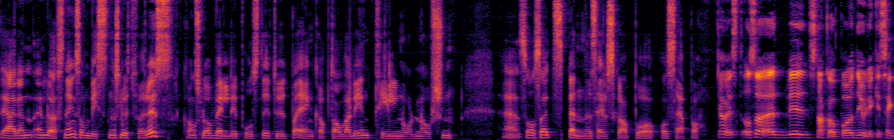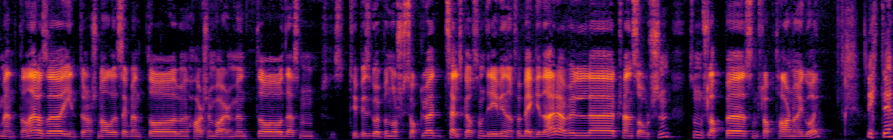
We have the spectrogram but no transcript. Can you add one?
det er en, en, løsning som hvis den sluttføres, kan slå veldig positivt ut på egenkapitalverdien til Northern Ocean. Eh, så også et spennende selskap å, å se på. Ja visst. Også, vi snakka på de ulike segmentene her. altså Internasjonale segment og Harsh Environment og det som typisk går på norsk sokkel. og Et selskap som driver innenfor begge der, er vel TransOcean, som slapp, som slapp tar nå i går? Riktig.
